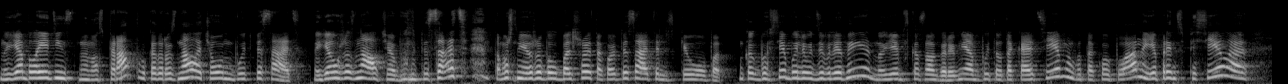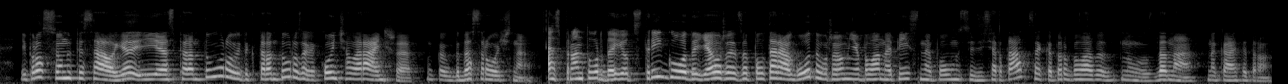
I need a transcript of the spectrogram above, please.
но я была единственным аспирантом, который знала, что он будет писать. Но я уже знала, что я буду писать, потому что у меня уже был большой такой писательский опыт. Ну как бы все были удивлены, но я им сказала, говорю, у меня будет вот такая тема, вот такой план, и я, в принципе, села, и просто все написала. Я и аспирантуру, и докторантуру закончила раньше, ну, как бы досрочно. Аспирантура дается три года, я уже за полтора года уже у меня была написана полностью диссертация, которая была, ну, сдана на кафедру.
